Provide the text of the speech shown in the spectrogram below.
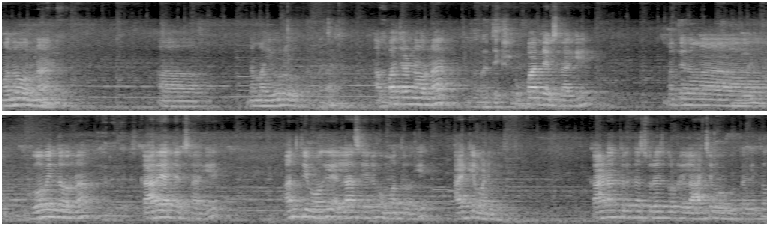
ಮನು ಅವ್ರನ್ನ ನಮ್ಮ ಇವರು ಅಪ್ಪಾಜಣ್ಣವ್ರನ್ನ ಉಪಾಧ್ಯಕ್ಷರಾಗಿ ಮತ್ತು ನಮ್ಮ ಗೋವಿಂದ ಅವ್ರನ್ನ ಕಾರ್ಯಾಧ್ಯಕ್ಷರಾಗಿ ಅಂತಿಮವಾಗಿ ಎಲ್ಲ ಸೇರಿ ಒಮ್ಮತವಾಗಿ ಆಯ್ಕೆ ಮಾಡಿದ್ದೀವಿ ಕಾರಣಾಂತರದಿಂದ ಸುರೇಶ್ ಗೌಡ್ರು ಎಲ್ಲ ಆಚೆ ಹೋಗ್ಬೇಕಾಗಿತ್ತು.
